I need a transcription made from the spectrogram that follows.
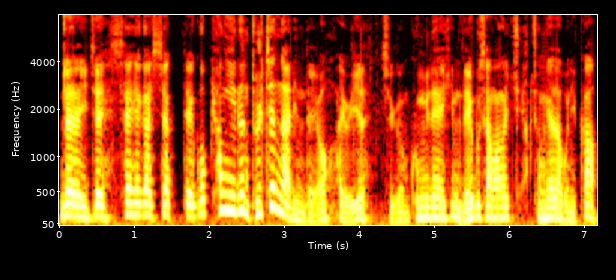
네, 이제 새해가 시작되고 평일은 둘째 날인데요. 화요일. 지금 국민의힘 내부 상황을 쭉 정리하다 보니까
